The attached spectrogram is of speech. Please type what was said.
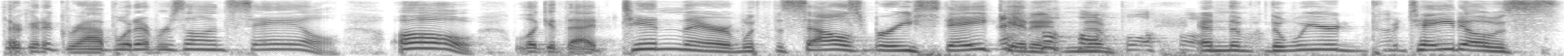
They're going to grab whatever's on sale. Oh, look at that tin there with the Salisbury steak in it and the, and the, the weird potatoes.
